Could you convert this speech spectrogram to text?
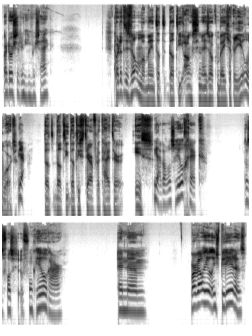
waardoor ze er niet meer zijn. Maar dat is wel een moment dat, dat die angst ineens ook een beetje reëel wordt. Ja. Dat, dat, die, dat die sterfelijkheid er is. Ja, dat was heel gek. Dat was, vond ik heel raar. En, ehm, maar wel heel inspirerend.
